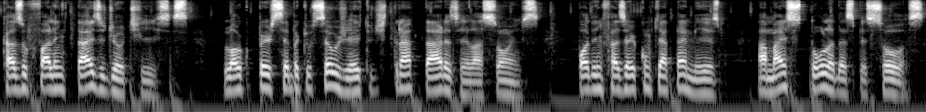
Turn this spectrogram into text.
Caso falem tais idiotices, logo perceba que o seu jeito de tratar as relações podem fazer com que até mesmo a mais tola das pessoas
